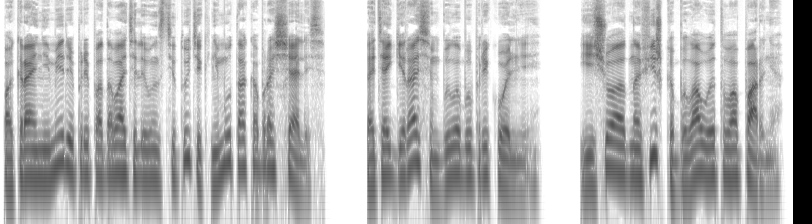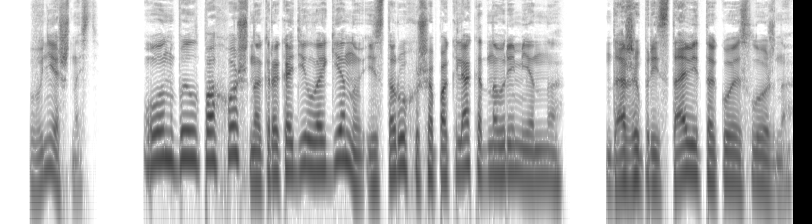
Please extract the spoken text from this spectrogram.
По крайней мере, преподаватели в институте к нему так обращались. Хотя Герасим было бы прикольнее. Еще одна фишка была у этого парня. Внешность. Он был похож на крокодила Гену и старуху Шапокляк одновременно. Даже представить такое сложно.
